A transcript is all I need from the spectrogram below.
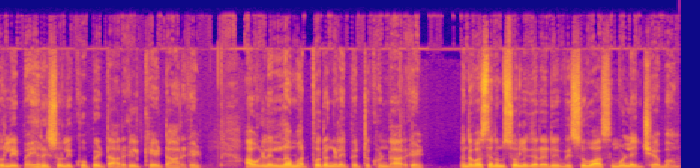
சொல்லி பெயரை சொல்லி கூப்பிட்டார்கள் கேட்டார்கள். அவங்களெல்லாம் அற்புதங்களை பெற்றுக்கொண்டார்கள். அந்த வசனம் சொல்லுகிறது விசுவாசமுள்ள ஜெபம்.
